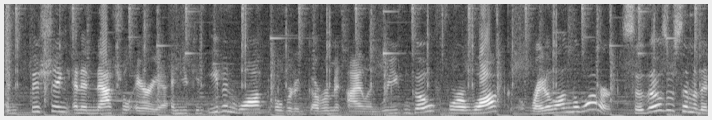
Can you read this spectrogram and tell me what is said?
and fishing and a natural area. And you can even walk over to Government Island where you can go for a walk right along the water. So those are some of the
